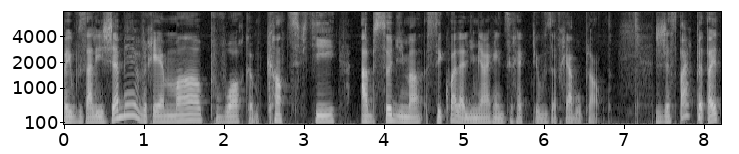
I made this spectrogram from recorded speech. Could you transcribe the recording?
Ben, vous n'allez jamais vraiment pouvoir comme quantifier absolument c'est quoi la lumière indirecte que vous offrez à vos plantes. J'espère peut-être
